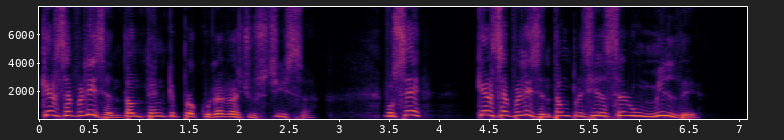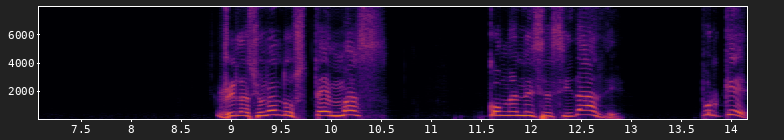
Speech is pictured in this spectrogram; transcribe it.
quer ser feliz, então tem que procurar a justiça. Você quer ser feliz, então precisa ser humilde. Relacionando os temas com a necessidade. Por quê?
